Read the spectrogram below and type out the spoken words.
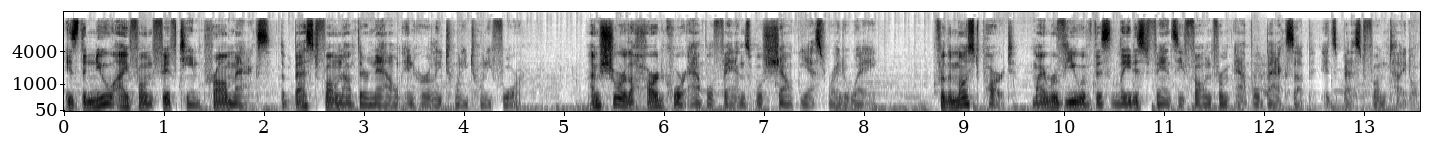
Is the new iPhone 15 Pro Max the best phone out there now in early 2024? I'm sure the hardcore Apple fans will shout yes right away. For the most part, my review of this latest fancy phone from Apple backs up its best phone title.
